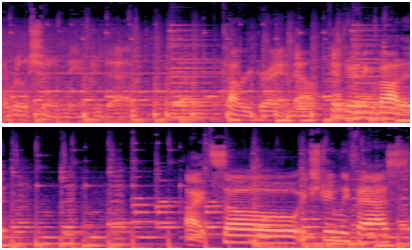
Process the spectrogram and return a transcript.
I really shouldn't have named you that. Kind of regretting now. Can't do anything about it. Alright, so extremely fast,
